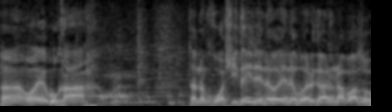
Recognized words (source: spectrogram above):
હા ઓ એ બુખા. તને ખોશી થઈ જાય ને એને વરગાડ ના પાછો.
